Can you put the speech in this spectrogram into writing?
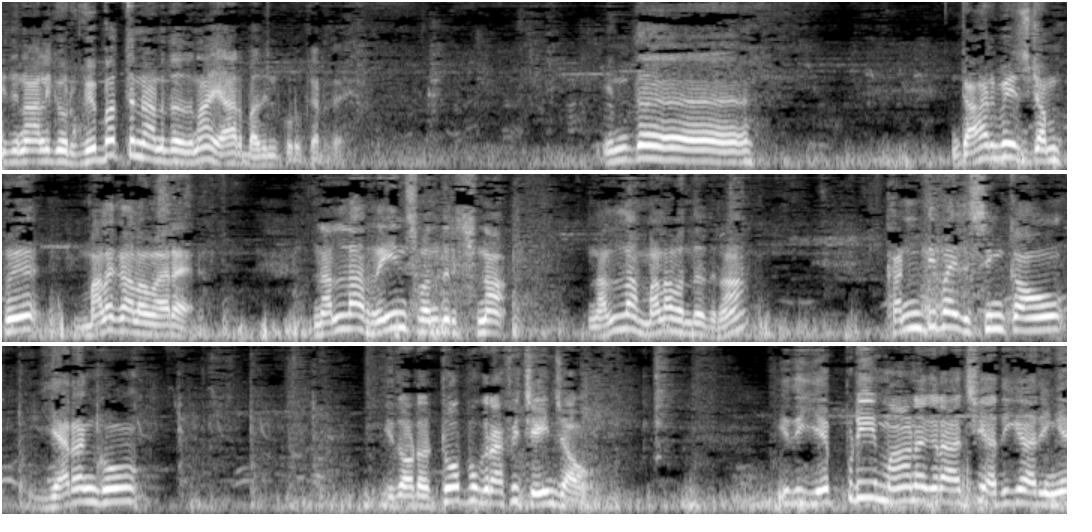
இது நாளைக்கு ஒரு விபத்து நடந்ததுன்னா யார் பதில் கொடுக்கறது? இந்த கார்பேஜ் டம்ப் மழை காலம் வேற. நல்லா ரெயின்ஸ் வந்துருச்சுன்னா நல்லா மழை வந்ததுன்னா கண்டிப்பா இது சிங்க் ஆகும் இறங்கும். இதோட டோப்போகிராஃபி சேஞ்ச் ஆகும். இது எப்படி மாநகராட்சி அதிகாரிங்க?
